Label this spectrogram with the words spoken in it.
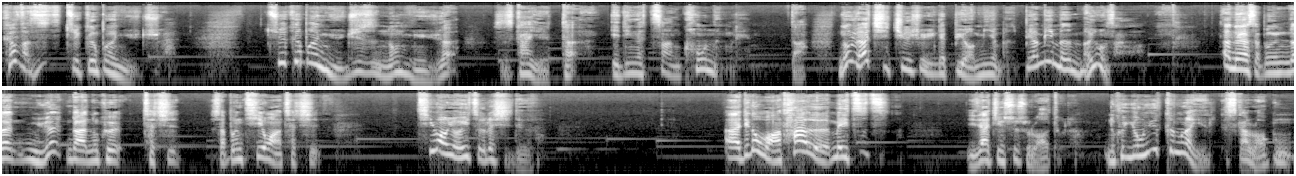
搿勿是最根本的女权啊！最根本的女权是侬女的自家有得一定的掌控能力，对伐？侬勿要去纠结一个表面的物事，表面物事没用上。那侬像日本，那女的对伐？侬看出去，日本天皇出去，天皇永远走了前头。啊，这个皇太后美滋滋，现在已经岁数老大了，侬看永远跟了伊自家老公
